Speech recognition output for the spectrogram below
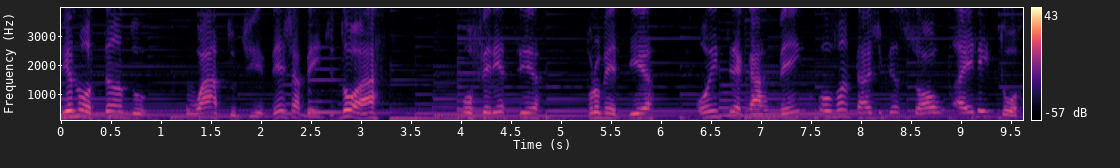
denotando o ato de, veja bem, de doar, oferecer, prometer ou entregar bem ou vantagem pessoal a eleitor,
